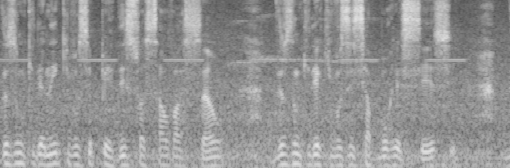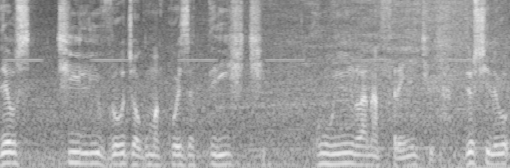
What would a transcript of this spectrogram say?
Deus não queria nem que você perdesse sua salvação, Deus não queria que você se aborrecesse, Deus te livrou de alguma coisa triste, ruim lá na frente, Deus te livrou,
